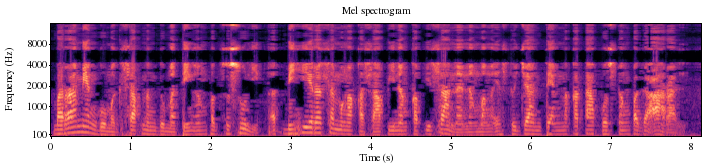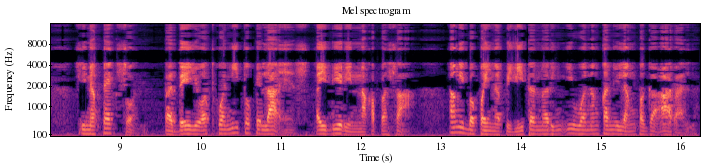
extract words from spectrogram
marami ang bumagsak nang dumating ang pagsusulit at bihira sa mga kasapi ng kapisanan ng mga estudyante ang nakatapos ng pag-aaral. Sina Pexon, Tadeo at Juanito Pelaez ay di rin nakapasa. Ang iba pa'y napilitan na ring iwan ang kanilang pag-aaral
